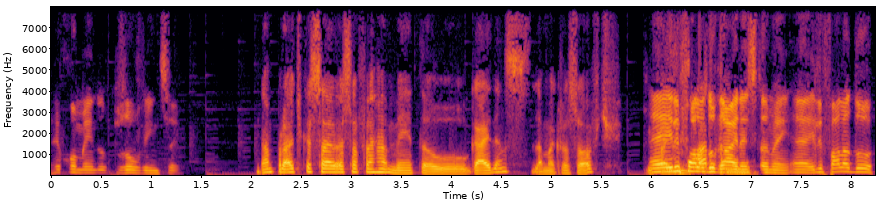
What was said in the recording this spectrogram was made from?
É, recomendo para os ouvintes aí. Na prática saiu essa ferramenta, o Guidance da Microsoft. É, ele fala do Guidance também. É, ele fala do,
